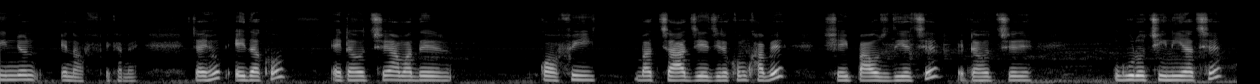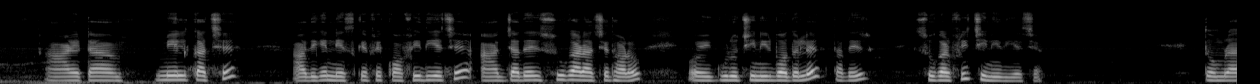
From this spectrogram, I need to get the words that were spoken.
তিনজন এনাফ এখানে, যাই হোক, এই দেখো, এটা হচ্ছে আমাদের কফি বা চা যে যেরকম খাবে, সেই পাউচ দিয়েছে। এটা হচ্ছে গুঁড়ো চিনি আছে, আর এটা মিল্ক আছে, আর ওদিকে নেসকেফে কফি দিয়েছে। আর যাদের সুগার আছে, ধরো, ওই গুঁড়ো চিনির বদলে তাদের সুগার ফ্রি চিনি দিয়েছে। তোমরা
